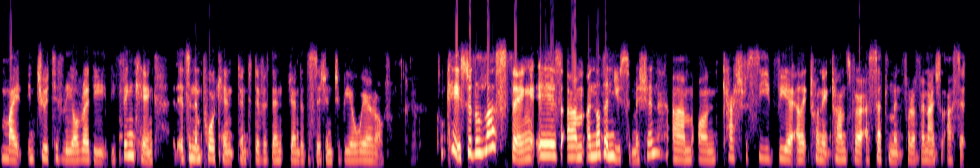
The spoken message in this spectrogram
might intuitively already be thinking, it's an important tentative agenda decision to be aware of. Okay, so the last thing is um, another new submission um, on cash received via electronic transfer as settlement for a financial asset.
